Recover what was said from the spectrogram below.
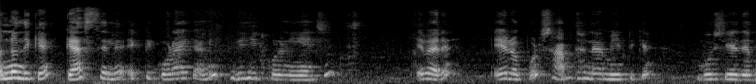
অন্যদিকে গ্যাস সেলে একটি কড়াইকে আমি ফ্রি হিট করে নিয়েছি। এবারে এর ওপর সাবধানে আমি এটিকে বসিয়ে দেব।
